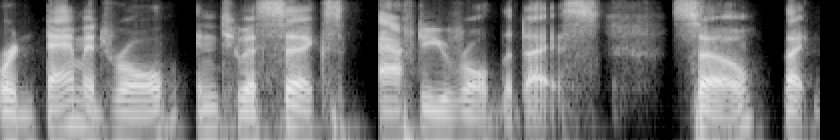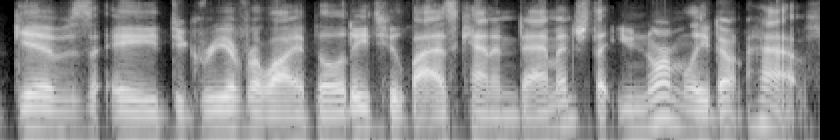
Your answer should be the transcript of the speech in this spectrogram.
or damage roll into a six after you've rolled the dice. So that gives a degree of reliability to las cannon damage that you normally don't have.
